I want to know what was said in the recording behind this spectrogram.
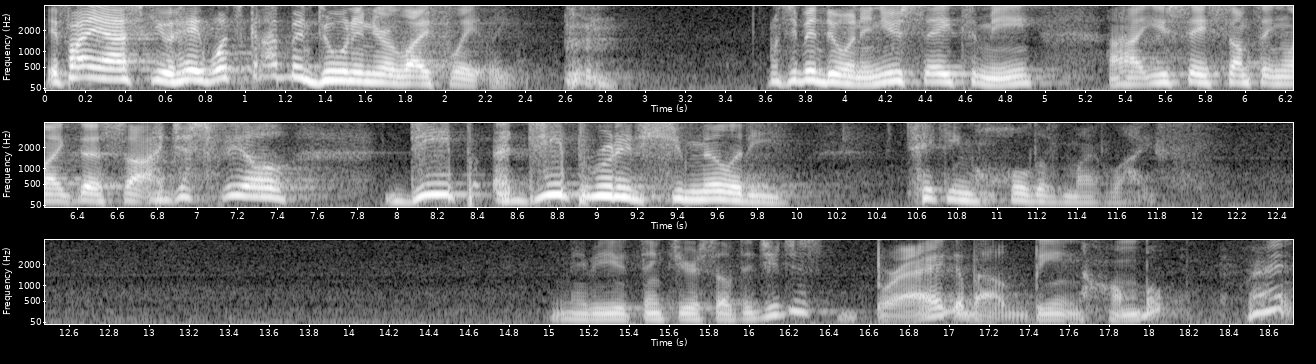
If I ask you, hey, what's God been doing in your life lately? what's He been doing? And you say to me, uh, you say something like this I just feel deep, a deep rooted humility taking hold of my life. Maybe you'd think to yourself, did you just brag about being humble? Right?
